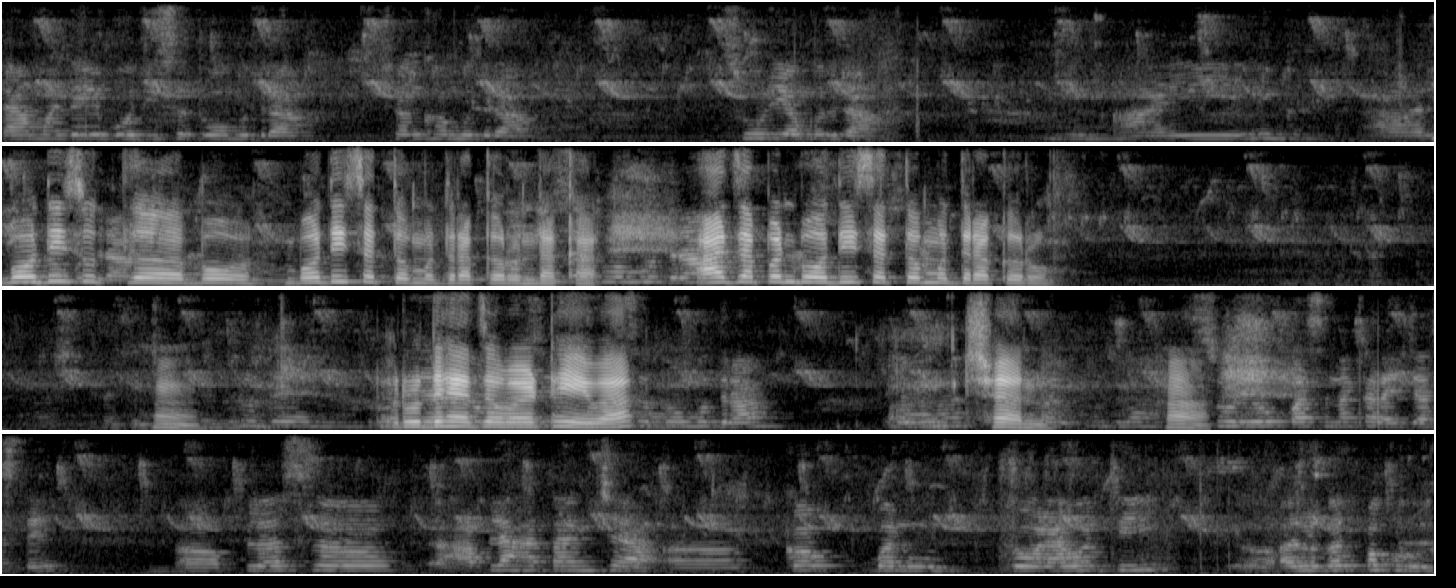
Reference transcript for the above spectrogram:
त्यामध्ये बोधिसत्व मुद्रा शंख मुद्रा सूर्य मुद्रा आणि बोधिसत्व. बो बोधिसत्व मुद्रा करून दाखवा. आज आपण बोधिसत्व मुद्रा करू. हृदयाजवळ ठेवा. मुद्रा. छान. हां. सूर्य उपासना करायची असते. प्लस आपल्या हातांच्या कप बनवून डोळ्यावरती अलगद पकडून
